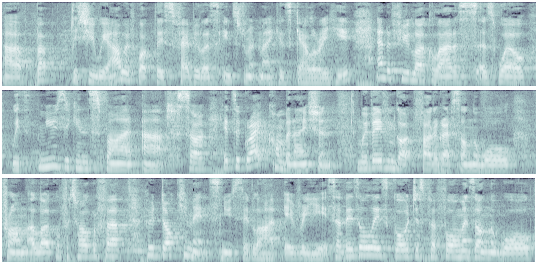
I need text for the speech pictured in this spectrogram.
uh, but this year we are. We've got this fabulous instrument makers gallery here and a few local artists as well with music inspired art. So it's a great combination. We've even got photographs on the wall from a local photographer who documents Newstead Live every year. So there's all these gorgeous performers on the wall,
